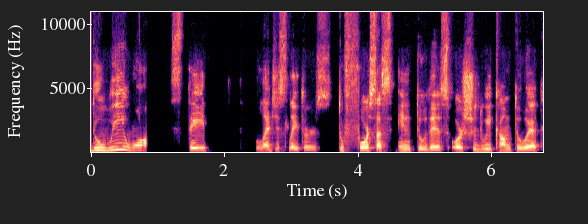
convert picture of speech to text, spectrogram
do we want state legislators to force us into this, or should we come to it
